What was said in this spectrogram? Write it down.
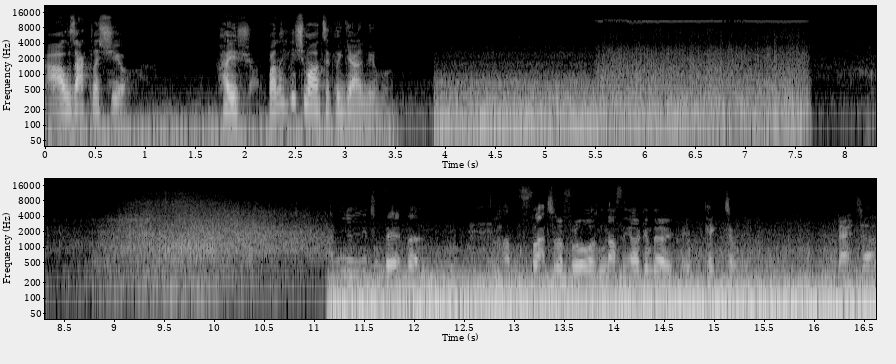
Aa uzaklaşıyor. Hayır, bana hiç mantıklı gelmiyor bu. Bit, but flat to the floor. There's nothing I can do. It picked up better.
